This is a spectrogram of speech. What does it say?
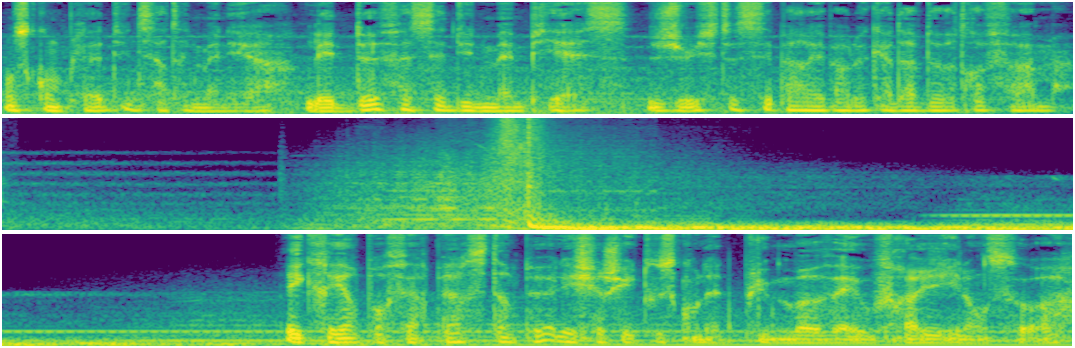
On se complète d'une certaine manière. Les deux facettes d'une même pièce, juste séparées par le cadavre de votre femme. Écrire pour faire peur, c'est un peu aller chercher tout ce qu'on a de plus mauvais ou fragile en soi.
